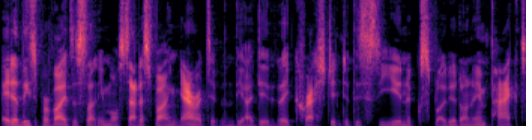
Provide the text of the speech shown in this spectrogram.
It at least provides a slightly more satisfying narrative than the idea that they crashed into the sea and exploded on impact.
